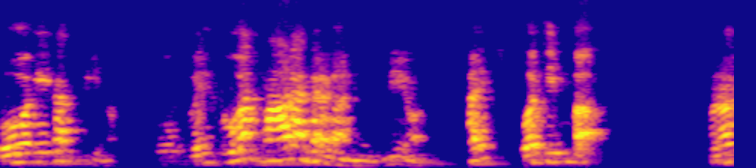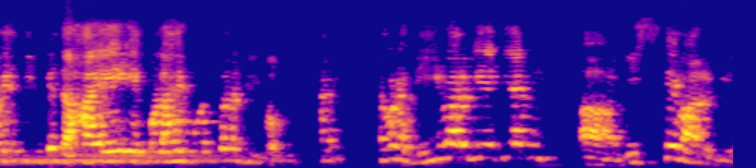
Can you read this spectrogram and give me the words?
ඕ වගේ එකක් තියෙනවා. ඕවා පාඩම් කරගන්න මේවා. හරි. ඔය තිබ්බා. මොනවද තිබ්බේ 10 11 මොකද කරලා තිබ්බා. හරි. එතකොට v වර්ගය කියන්නේ ආ 20 වර්ගය.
